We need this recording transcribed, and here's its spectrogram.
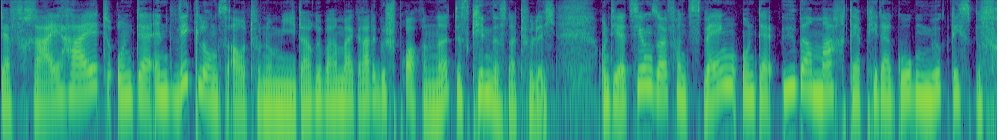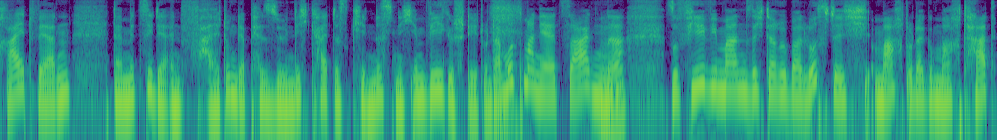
der Freiheit und der Entwicklungsautonomie. Darüber haben wir gerade gesprochen, ne? Des Kindes natürlich. Und die Erziehung soll von Zwängen und der Übermacht der Pädagogen möglichst befreit werden, damit sie der Entfaltung der Persönlichkeit des Kindes nicht im Wege steht. Und da muss man ja jetzt sagen, ne? So viel wie man sich darüber lustig macht oder gemacht hat,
